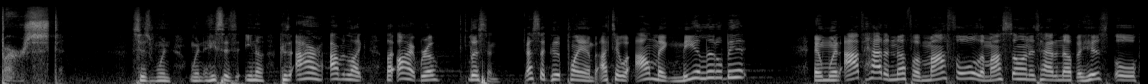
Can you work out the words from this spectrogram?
first. Says when when he says, you know, because I I was like, like, all right, bro, listen, that's a good plan, but I tell you what, I'll make me a little bit. And when I've had enough of my full and my son has had enough of his full,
